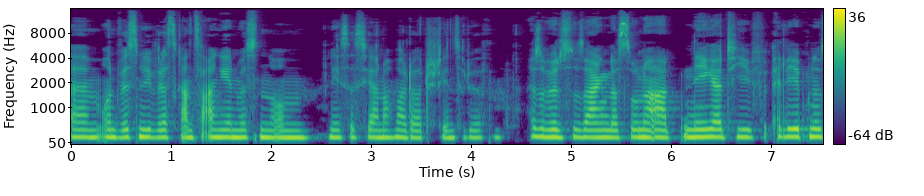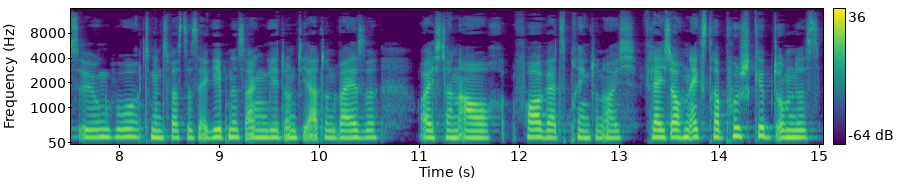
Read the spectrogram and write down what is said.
ähm, und wissen, wie wir das Ganze angehen müssen, um nächstes Jahr nochmal dort stehen zu dürfen. Also würdest du sagen, dass so eine Art Negativerlebnis irgendwo, zumindest was das Ergebnis angeht und die Art und Weise, euch dann auch vorwärts bringt und euch vielleicht auch einen extra Push gibt, um das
